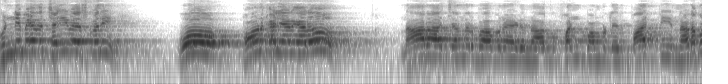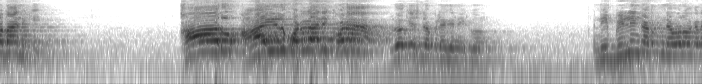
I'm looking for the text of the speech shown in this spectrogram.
గుండె మీద చెయ్యి వేసుకొని ఓ పవన్ కళ్యాణ్ గారు నారా చంద్రబాబు నాయుడు నాకు ఫండ్ పంపట్లేదు. పార్టీ నడపడానికి కారు ఆయిల్ కొట్టడానికి కూడా లోకేష్ డబ్బులేగా నీకు. నీ బిల్డింగ్ కడుతుంది ఎవరు అక్కడ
